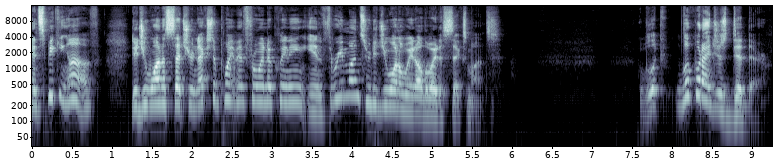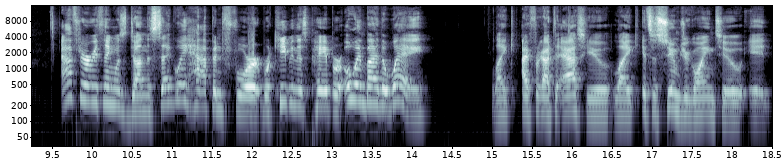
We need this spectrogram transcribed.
And speaking of, did you want to set your next appointment for window cleaning in three months, or did you want to wait all the way to six months? Look, look what I just did there. After everything was done, the segue happened for we're keeping this paper. Oh, and by the way, like I forgot to ask you, like it's assumed you're going to. It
